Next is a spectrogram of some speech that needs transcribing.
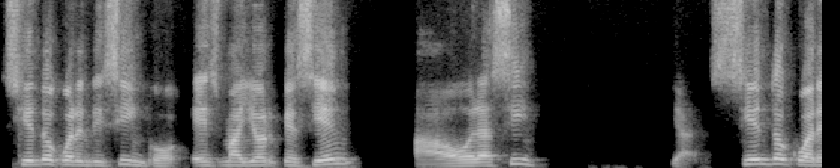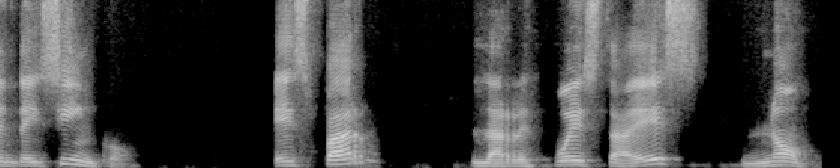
145 es mayor que 100, ahora sí. Ya, 145 es par, la respuesta es no.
